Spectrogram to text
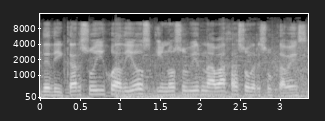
Dedicar su hijo a Dios y no subir navaja sobre su cabeza.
